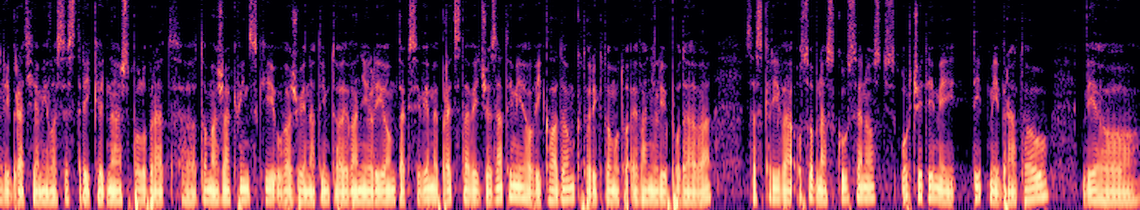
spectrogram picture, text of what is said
Milí bratia, milé sestry, keď náš spolubrat eh, Tomáš Akvinský uvažuje nad týmto evaníliom, tak si vieme predstaviť, že za tým jeho výkladom, ktorý k tomuto evaníliu podáva, sa skrýva osobná skúsenosť s určitými typmi bratov v jeho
